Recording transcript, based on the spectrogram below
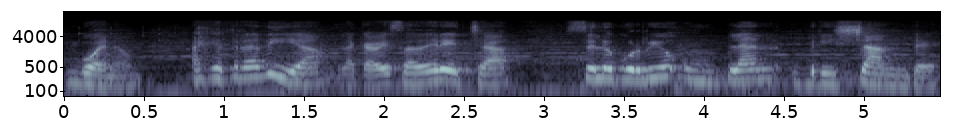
Bueno, a Getradía, la cabeza derecha, se le ocurrió un plan brillante,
